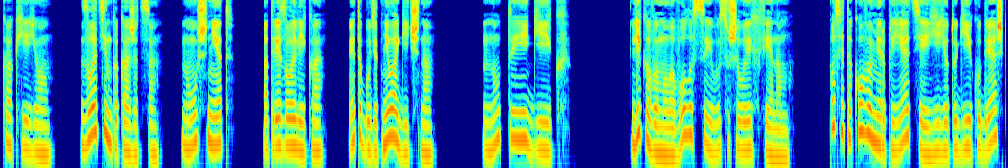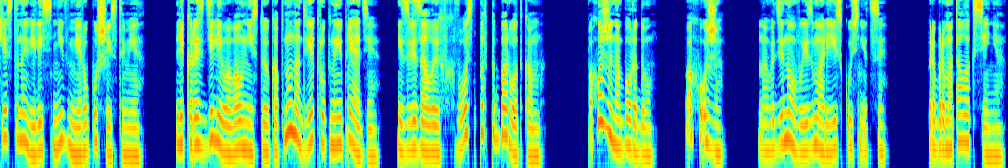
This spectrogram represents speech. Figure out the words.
«Как ее? Золотинка, кажется. Ну уж нет», — отрезала Лика. «Это будет нелогично». «Ну ты и гик». Лика вымыла волосы и высушила их феном. После такого мероприятия ее тугие кудряшки становились не в меру пушистыми. Лика разделила волнистую копну на две крупные пряди и завязала их в хвост под подбородком. Похоже на бороду? Похоже. На водяного из Марии Искусницы. Пробормотала Ксения.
